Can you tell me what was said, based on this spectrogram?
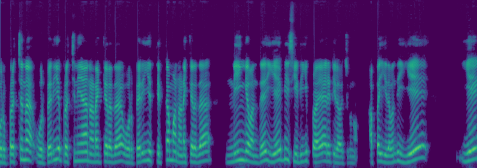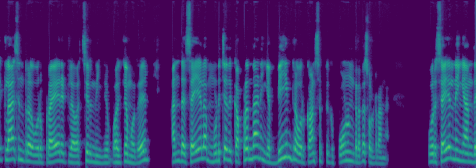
ஒரு பிரச்சனை ஒரு பெரிய பிரச்சனையாக நினைக்கிறத ஒரு பெரிய திட்டமாக நினைக்கிறத நீங்கள் வந்து ஏபிசிடி ப்ரையாரிட்டியில் வச்சுக்கணும். அப்போ இதை வந்து ஏ ஏ கிளாஸ்ன்ற ஒரு ப்ரையாரிட்டியில் வச்சுருந்தீங்க வைக்கும் போது அந்த செயலை முடிச்சதுக்கு அப்புறம் தான் நீங்கள் பின்ற ஒரு கான்செப்டுக்கு போகணுன்றத சொல்கிறாங்க ஒரு செயல் நீங்கள் அந்த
